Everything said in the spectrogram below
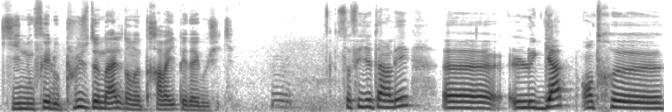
qui nous fait le plus de mal dans notre travail pédagogique. Sophie de Tarlet, le gap entre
